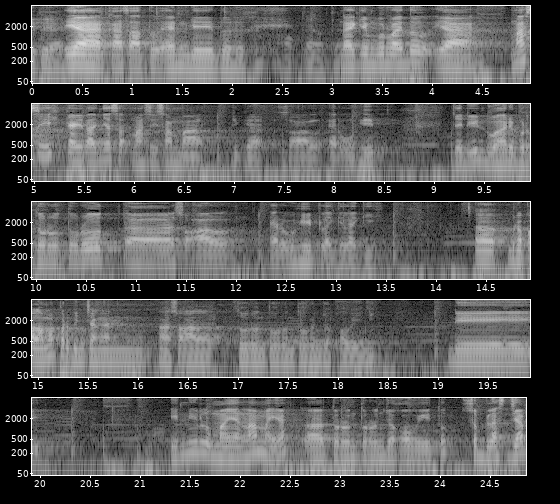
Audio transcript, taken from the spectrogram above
itu ya. iya K1NG itu Oke, oke. nah King Purwa itu ya masih kaitannya masih sama juga soal RU HIP jadi dua hari berturut-turut eh, soal RU HIP lagi-lagi Eh, berapa lama perbincangan eh, soal turun-turun turun Jokowi ini? di ini lumayan lama ya eh, turun-turun Jokowi itu 11 jam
